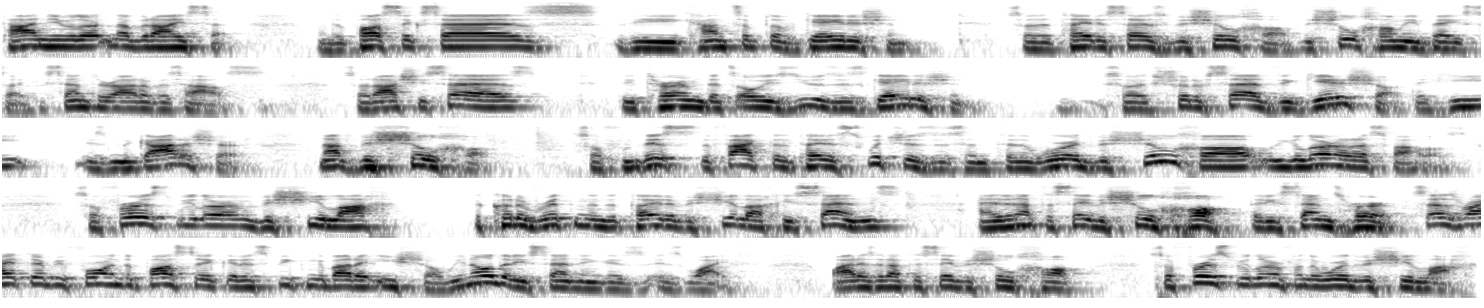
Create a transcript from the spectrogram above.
Tanya learned in Abraisa. When the Pasuk says the concept of Gerishin, so the Torah says Vishilcha, Vishilcha mi Beisai. He sent her out of his house. So Rashi says the term that's always used is Gerishin. So it should have said Vigirsha, that he is Megadasher, not Vishilcha. So from this, the fact that the Torah switches this into the word Vishilcha, we learn it as follows. So first we learn Vishilach. It could have written in the Torah Vishilach, he sends, and it didn't have to say Vishilcha, that he sends her. It says right there before in the Pasuk, it is speaking about a Isha. We know that he's sending his, his wife. Why does it have to say Vishilcha? So first we learn from the word Vishilach.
